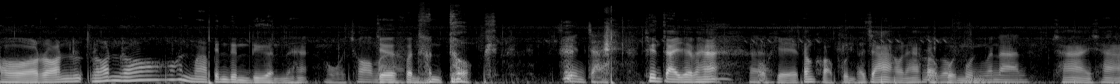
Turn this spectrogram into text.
อ่อร้อนร้อนร้อนมาเป็นเดือนเดือนๆนะฮะ โอ้โหชอบมากเจอคฝรับนฝนตก ชื่นใจ ชื่นใจใช่ไหมฮะใช่โอเค ต้องขอบคุณพระเจ้านะฮะอขอยู่บกับคุณฝุ่นมานาน ใช่ใช่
